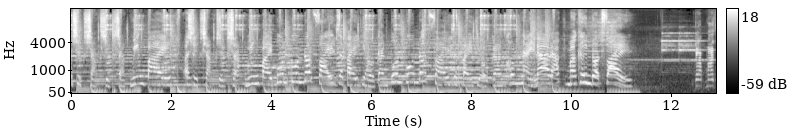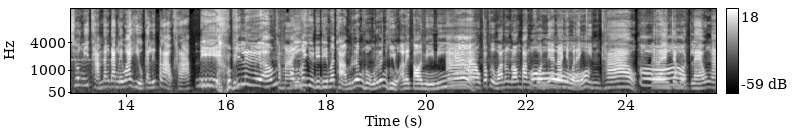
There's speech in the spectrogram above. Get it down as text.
อาฉึกฉักฉึกฉักวิ่งไปอาฉึกฉักฉึกฉักวิ่งไปปูนปูนรถไฟจะไปเที่ยวกันปูนปูนรถไฟจะไปเที่ยวกันคนไหนน่ารักมาขึ้นรถไฟ กลับมาช่วงนี้ถามดัง ๆ เลยว่าหิวกันหรือเปล่าครับ เดียวพี่เหลือมทำไมอยู่ดีๆมาถามเรื่องหงเรื่องหิวอะไรตอนนี้เนี่ยอ้าวก็เผื่อว่าน้องๆบางคนเนี่ยนะโอ้ยังไม่ได้กินข้าวโอ้แรงจะหมดแล้วไง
